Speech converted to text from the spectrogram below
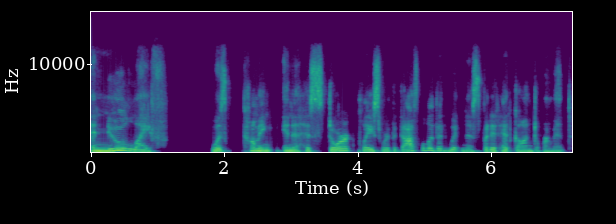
And new life was coming in a historic place where the gospel had been witnessed, but it had gone dormant.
